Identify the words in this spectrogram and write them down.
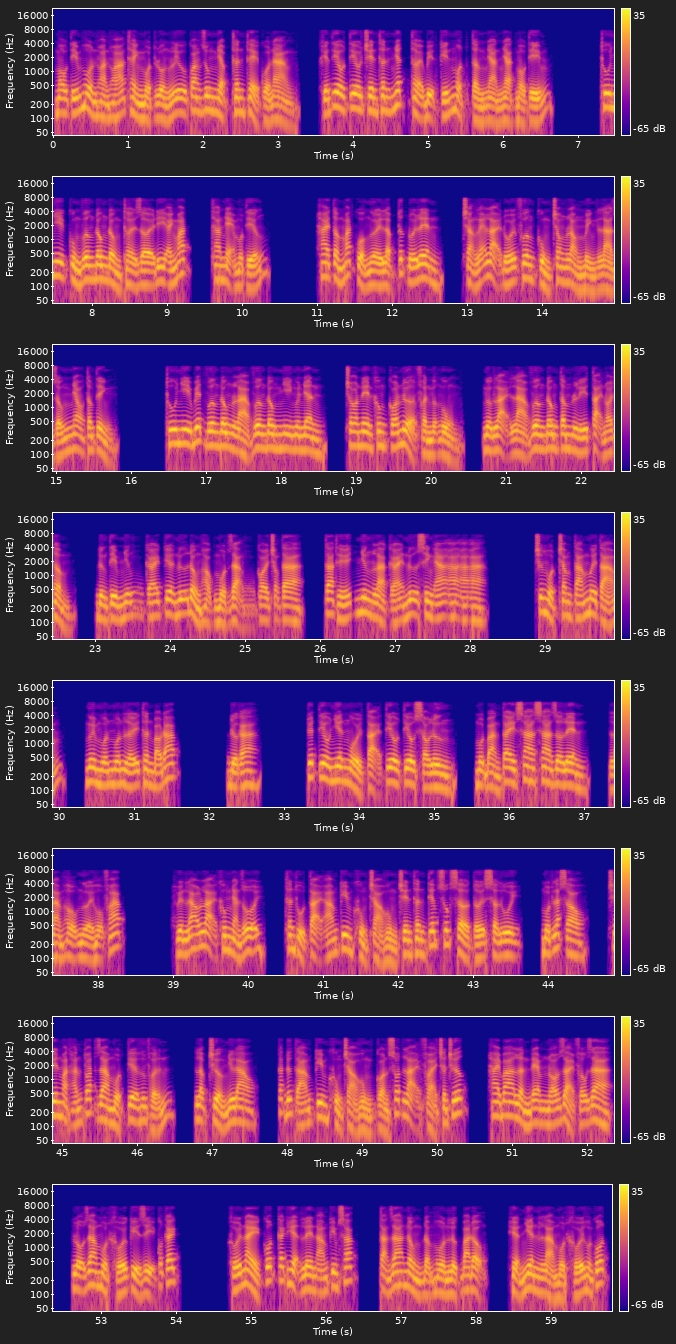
Màu tím hồn hoàn hóa thành một luồng lưu quang dung nhập thân thể của nàng, khiến tiêu tiêu trên thân nhất thời bịt kín một tầng nhàn nhạt màu tím. Thu Nhi cùng Vương Đông đồng thời rời đi ánh mắt, than nhẹ một tiếng. Hai tầm mắt của người lập tức đối lên, chẳng lẽ lại đối phương cùng trong lòng mình là giống nhau tâm tình. Thu Nhi biết Vương Đông là Vương Đông Nhi nguyên nhân, cho nên không có nửa phần ngượng ngùng, ngược lại là Vương Đông tâm lý tại nói thầm, đừng tìm những cái kia nữ đồng học một dạng coi trọng ta, ta thế nhưng là cái nữ sinh a a a a. Chương 188, ngươi muốn muốn lấy thân báo đáp. Được a. Tuyết Tiêu Nhiên ngồi tại Tiêu Tiêu sau lưng, một bàn tay xa xa giơ lên, làm hậu người hộ pháp. Huyền lão lại không nhàn rỗi, thân thủ tại ám kim khủng trảo hùng trên thân tiếp xúc sờ tới sờ lui, một lát sau, trên mặt hắn toát ra một tia hưng phấn, lập trường như đao, cắt đứt ám kim khủng trảo hùng còn sót lại phải chân trước, hai ba lần đem nó giải phẫu ra, lộ ra một khối kỳ dị cốt cách. Khối này cốt cách hiện lên ám kim sắc, tản ra nồng đậm hồn lực ba động, hiển nhiên là một khối hồn cốt.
